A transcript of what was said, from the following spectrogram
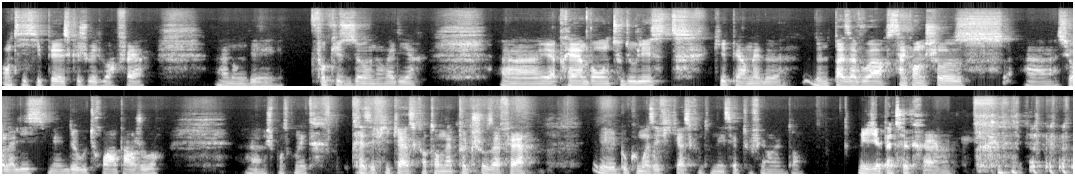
anticiper ce que je vais devoir faire. Euh, donc des focus zones on va dire. Euh, et après un bon to-do list qui permet de, de ne pas avoir 50 choses euh, sur la liste mais deux ou trois par jour. Euh, je pense qu'on est très efficace quand on a peu de choses à faire et beaucoup moins efficace quand on essaie de tout faire en même temps. Mais il n'y a pas de secret. Hein.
